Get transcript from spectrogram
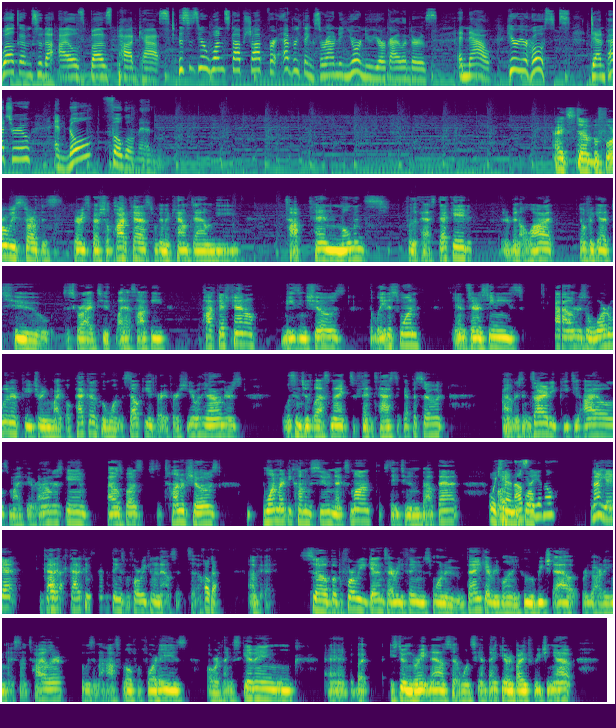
Welcome to the Isles Buzz podcast. This is your one stop shop for everything surrounding your New York Islanders. And now, here are your hosts, Dan Petru and Noel Fogelman. All right, so before we start this very special podcast, we're going to count down the top 10 moments for the past decade. There have been a lot. Don't forget to subscribe to the White House Hockey podcast channel. Amazing shows. The latest one, Dan Saraceni's Islanders Award winner featuring Michael Peca, who won the Selke his very first year with the Islanders. Listened to it last night. It's a fantastic episode. Islanders Anxiety, PT Isles, my favorite Islanders game, Isles Buzz, just a ton of shows. One might be coming soon next month. Stay tuned about that. We can't announce before- that yet, no? Not yet. Gotta Okay. gotta confirm things before we can announce it. So Okay. okay. So, but before we get into everything, I just want to thank everyone who reached out regarding my son Tyler, who was in the hospital for four days over Thanksgiving, and but he's doing great now. So once again, thank you everybody for reaching out.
